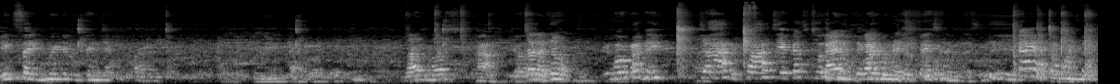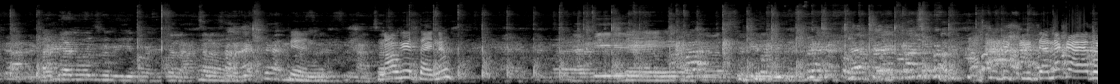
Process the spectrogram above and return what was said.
एक्साइटमेंट आहे त्यांच्या हाताने. बस बस. हा. चला ठेव का नाही चार पाच एकाच पुढे काय म्हणायचं? आता म्हणतात? हा. नाव घेत आहे ना त्यांना काय आता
